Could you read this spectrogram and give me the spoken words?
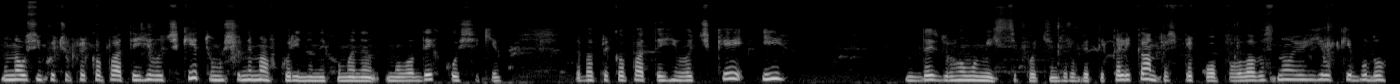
Ну, на осінь хочу прикопати гілочки, тому що нема вкорінених у мене молодих кущиків. Треба прикопати гілочки і десь в другому місці потім зробити. Калікант ось прикопувала весною гілки буду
